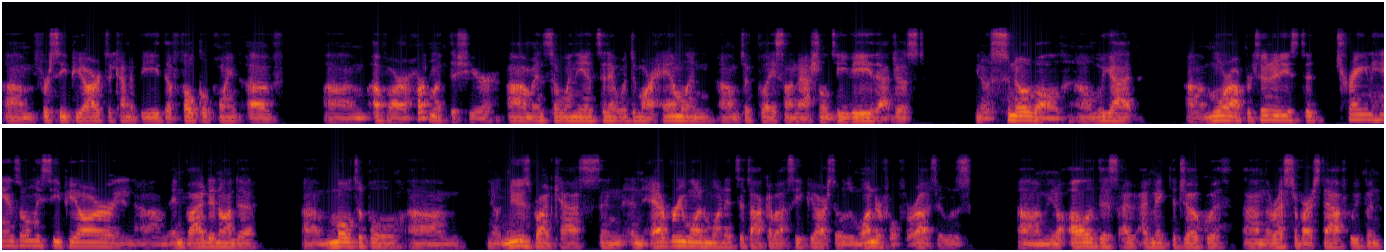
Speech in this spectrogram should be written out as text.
um, for CPR to kind of be the focal point of um, of our Heart Month this year. Um, and so when the incident with Damar Hamlin um, took place on national TV, that just you know snowballed. Um, we got uh, more opportunities to train hands-only CPR and invited onto uh, multiple you know news broadcasts, and and everyone wanted to talk about CPR. So it was wonderful for us. It was um, you know, all of this, I, I make the joke with um, the rest of our staff. We've been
